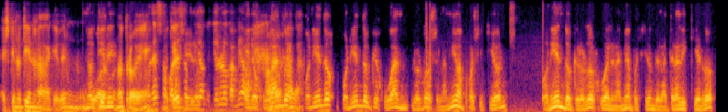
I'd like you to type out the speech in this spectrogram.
es que no tiene nada que ver un, no tiene, con otro. ¿eh? Por eso, por eso que yo no lo cambiaba. Pero jugando, poniendo, poniendo que juegan los dos en la misma posición, poniendo que los dos juegan en la misma posición de lateral izquierdo,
